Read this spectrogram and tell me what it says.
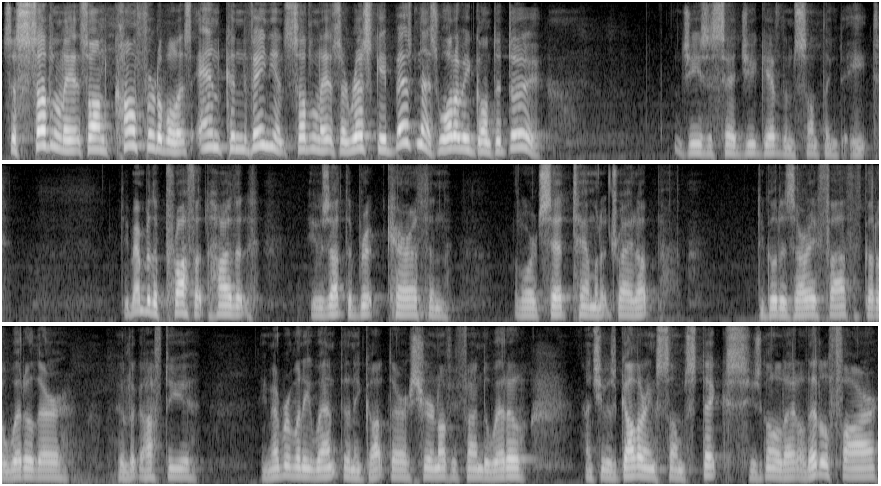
So suddenly it's uncomfortable, it's inconvenient, suddenly it's a risky business. What are we going to do? Jesus said, You give them something to eat. Do you remember the prophet, how that he was at the brook Kerith and the Lord said to him when it dried up to go to Zarephath? I've got a widow there who'll look after you. You remember when he went and he got there? Sure enough, he found the widow and she was gathering some sticks. She's going to light a little fire.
